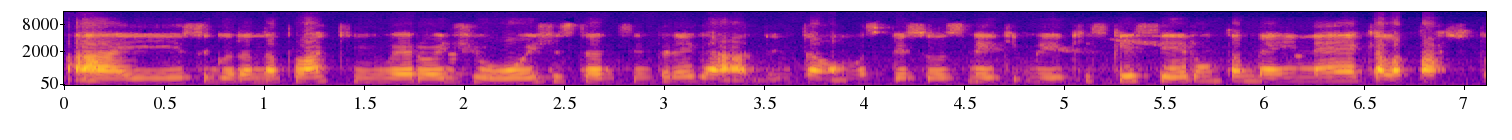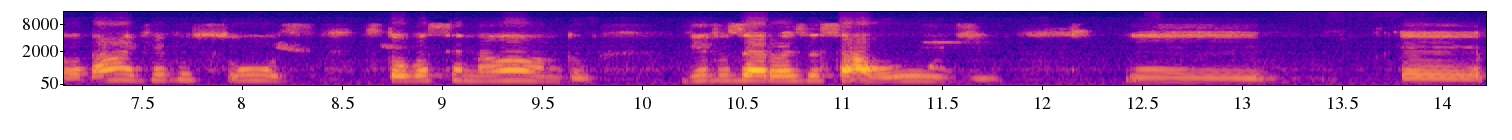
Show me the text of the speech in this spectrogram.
Aí, segurando a plaquinha, o herói de hoje está desempregado. Então, as pessoas meio que, meio que esqueceram também, né? Aquela parte toda, ah, viva o SUS, estou vacinando, viva os heróis da saúde. E, é,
